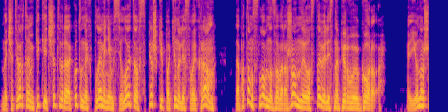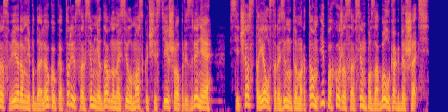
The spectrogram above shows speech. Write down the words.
На четвертом пике четверо окутанных пламенем силуэтов в спешке покинули свой храм, а потом, словно завороженные, уставились на первую гору. Юноша с веером неподалеку, который совсем недавно носил маску чистейшего презрения, сейчас стоял с разинутым ртом и, похоже, совсем позабыл, как дышать.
